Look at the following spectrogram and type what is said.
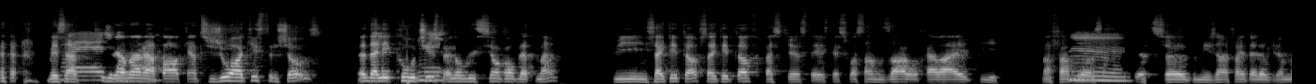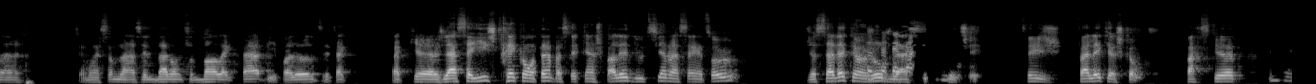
Mais ça a vraiment un rapport. Quand tu joues au hockey, c'est une chose. Là, d'aller coacher, c'est une autre décision complètement. Puis ça a été tough. Ça a été tough parce que c'était 70 heures au travail. Puis ma femme va sortir toute seule. Puis mes enfants étaient là vraiment. J'aimerais ça me lancer le ballon de football avec Pat. Puis il n'est pas là. Fait, fait que euh, je l'ai essayé. Je suis très content parce que quand je parlais d'outils à ma ceinture, je savais qu'un jour, je voulais essayer de coacher. Il fallait que je coach. Parce que mmh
